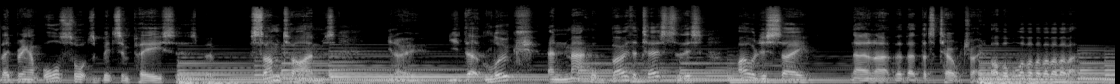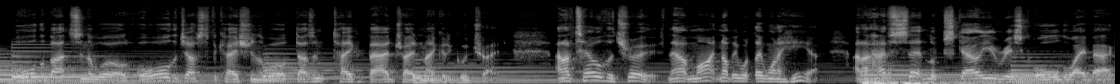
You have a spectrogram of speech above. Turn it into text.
they bring up all sorts of bits and pieces, but sometimes, you know, you, that Luke and Matt will both attest to this. I would just say, no, no, no, that, that, that's a terrible trade. Oh, blah, blah, blah, all the buts in the world, all the justification in the world doesn't take a bad trade and make it a good trade. And I tell the truth. Now, it might not be what they want to hear. And I have said, look, scale your risk all the way back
